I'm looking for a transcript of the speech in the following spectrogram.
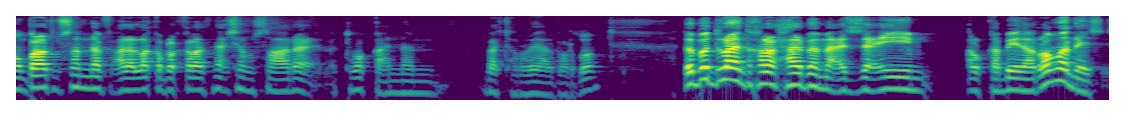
ومباراة مصنف على لقب القارات 12 مصارع. أتوقع إنه battle royal برضو. ذا بلود لاين دخلوا الحلبة مع الزعيم القبيلة رومان رينز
